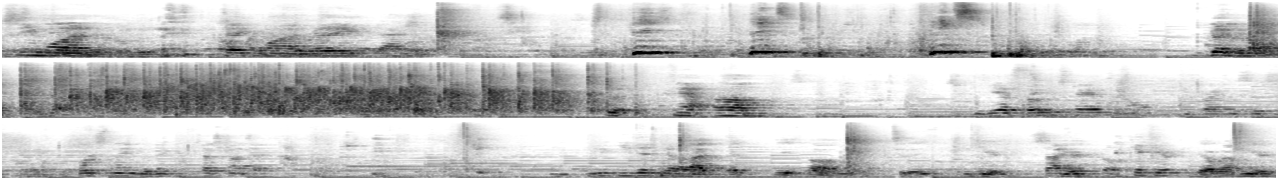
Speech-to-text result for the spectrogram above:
Scene one, take one, ready, action. Heat. Heat. Heat. Good, good man. Good. Now, um, do you have focus pads at home? You practice this, uh, the first thing, the big touch contact? You, you did, uh, I, the, um, to the, here, side, here, oh, kick here, go around here.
